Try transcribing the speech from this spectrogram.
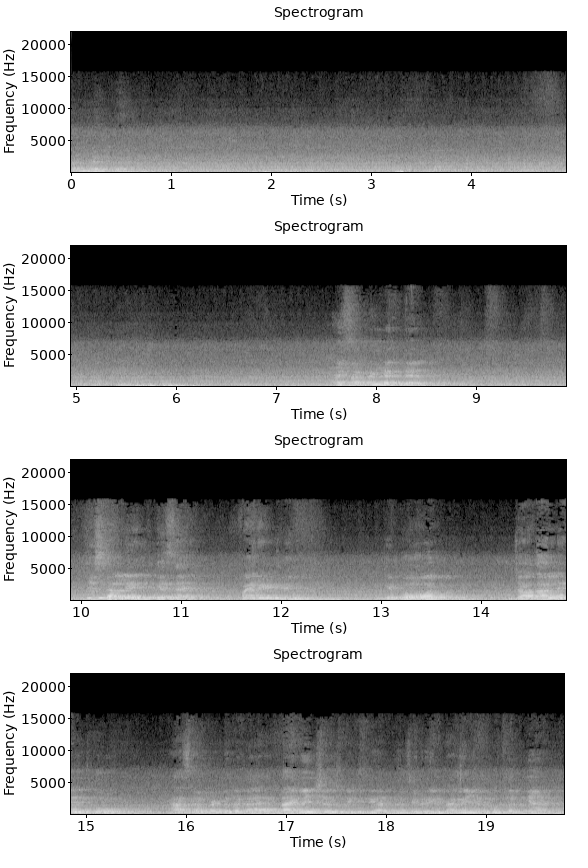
conductor. ऐसा कंडक्टर जिसका लेंथ कैसा है फाइनाइट लेंथ ओके बहुत ज़्यादा लेंथ हो as compared to the dimensions which we are considering dimension मतलब क्या है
